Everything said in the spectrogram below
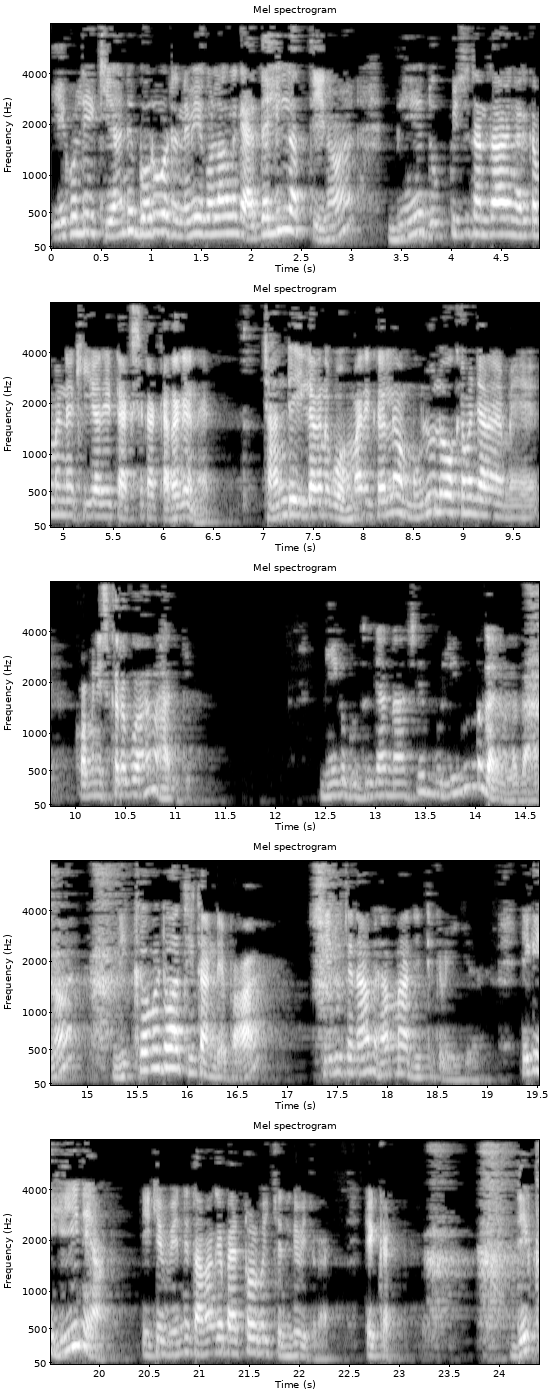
ඒගොල්ලේ කියන්නේ බොරුවට නෙමෙයි ඒගොල්ලන් ළඟ ඇදහිල්ලක් තියෙනවා මේ දුක්පිච්ච තන්ත්‍රයෙන් හරි කමන්නේ කීයරේ ටැක්ස් එකක් අරගෙන ඡන්දේ ඊළඟන කොහොම හරි කරලා මුළු ලෝකෙම මේ කොමියුනිස්ට් කරපුවාම හරි. මේක බුදු දඥාංශයේ මුලින්ම ගලවලා දානවා වික්‍රමටවත් හිතන්න එපා සීල තනාම සම්මාදිට්ඨික වෙයි කියලා. ඒක හීනයක්. ඒකෙන් වෙන්නේ තමන්ගේ පෙට්‍රල් පිච්චෙන එක විතරයි. එක. දෙක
